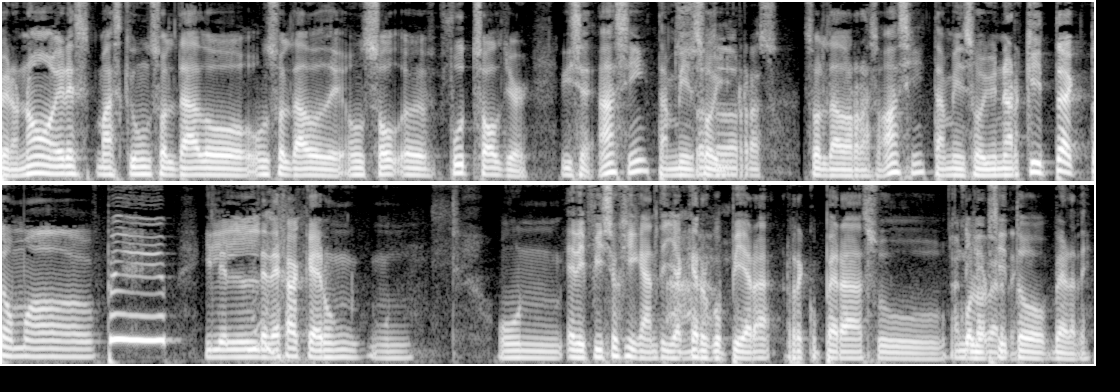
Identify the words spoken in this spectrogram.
pero no, eres más que un soldado, un soldado de, un sol- eh, foot soldier. Y dice, ah, sí, también Soldado soy raso. soldado raso. Ah, sí, también soy un arquitecto, mo- pip. Y le, le deja caer un, un, un edificio gigante ya que Ah. recupera, recupera su Anillo colorcito verde.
